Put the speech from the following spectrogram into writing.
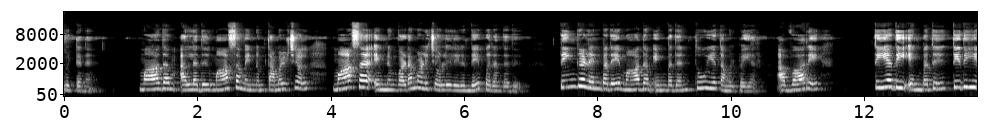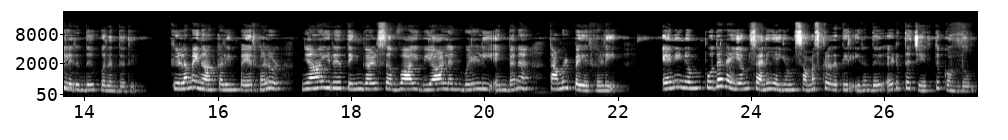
விட்டன. மாதம் அல்லது மாசம் என்னும் தமிழ் சொல் மாச என்னும் வடமொழி சொல்லிலிருந்தே பிறந்தது. திங்கள் என்பதே மாதம் என்பதன் தூய தமிழ் பெயர். அவ்வாறே தியதி என்பது திதியிலிருந்து பிறந்தது. கிழமை நாட்களின் பெயர்களுள் ஞாயிறு திங்கள் செவ்வாய் வியாழன் வெள்ளி என்பன தமிழ் பெயர்களே. எனினும் புதனையும் சனியையும் சமஸ்கிருதத்தில் இருந்து எடுத்துச் சேர்த்து கொண்டோம்.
